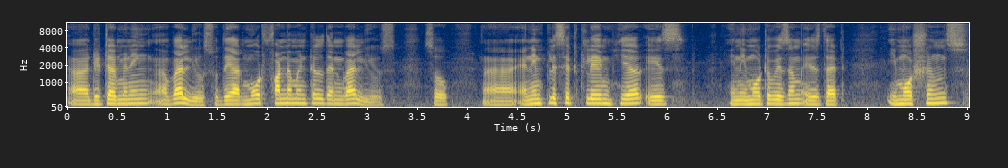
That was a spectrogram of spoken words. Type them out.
uh, determining uh, values. So, they are more fundamental than values. So, uh, an implicit claim here is in emotivism is that emotions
